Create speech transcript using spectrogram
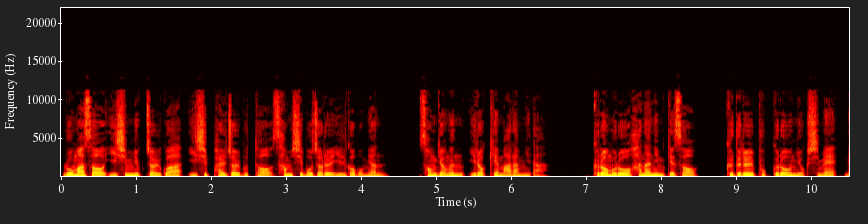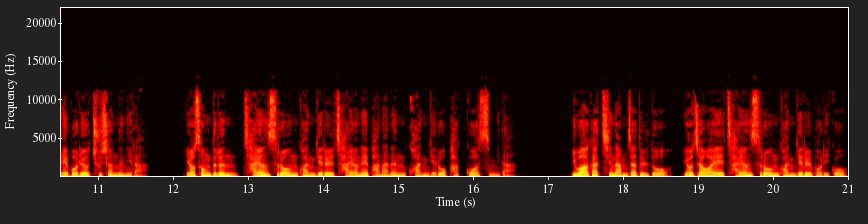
로마서 26절과 28절부터 35절을 읽어보면 성경은 이렇게 말합니다. 그러므로 하나님께서 그들을 부끄러운 욕심에 내버려 주셨느니라. 여성들은 자연스러운 관계를 자연에 반하는 관계로 바꾸었습니다. 이와 같이 남자들도 여자와의 자연스러운 관계를 버리고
